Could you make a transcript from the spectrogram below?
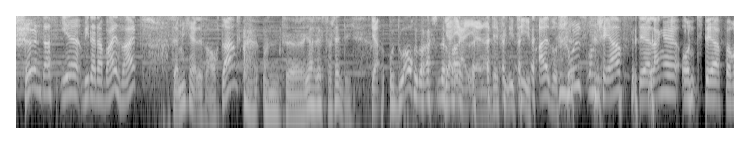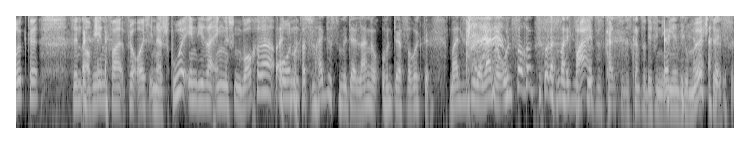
Schön, dass ihr wieder dabei seid. Der Michael ist auch da. Und äh, ja, selbstverständlich. Ja. Und du auch überraschenderweise. Ja, ja, ja, definitiv. Also Schulz und Schärf, der Lange und der Verrückte sind auf jeden Fall für euch in der Spur in dieser englischen Woche. Und Was meintest du mit der Lange und der Verrückte? Meintest du der Lange und Verrückte oder meintest War, du... das kannst du, das kannst du definieren, wie du möchtest.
